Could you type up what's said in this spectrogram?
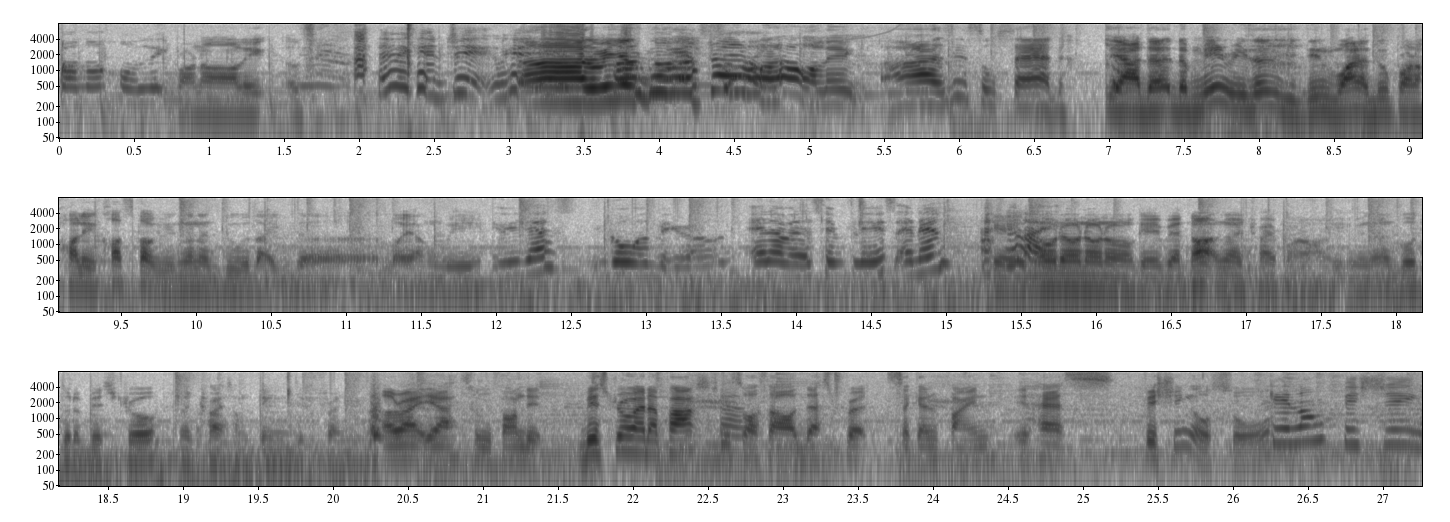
prawnaholic. Prawnaholic. Then we can drink. We can Ah, eat we just go noodle and try soup. Prawnaholic. Ah, this is so sad. Yeah, the, the main reason we didn't want to do Prawnaholic because thought we were gonna do like the Loyang Way. We just go one big round, end up at the same place, and then I Okay, feel like no, no, no, no. Okay, we're not gonna try Prawnaholic. We're gonna go to the bistro. Gonna try something different. All right, yeah. So we found it. Bistro at the park. This was our desperate second find. It has fishing also. Kelong fishing.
